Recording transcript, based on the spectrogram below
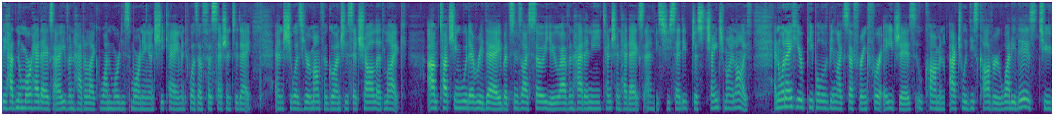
they had no more headaches. I even had like one more this morning and she came. It was her first session today and she was here a month ago and she said charlotte like I'm touching wood every day, but since I saw you, I haven't had any tension headaches. And she said it just changed my life. And when I hear people who've been like suffering for ages who come and actually discover what it is to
